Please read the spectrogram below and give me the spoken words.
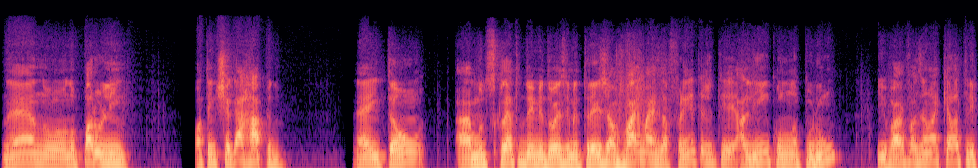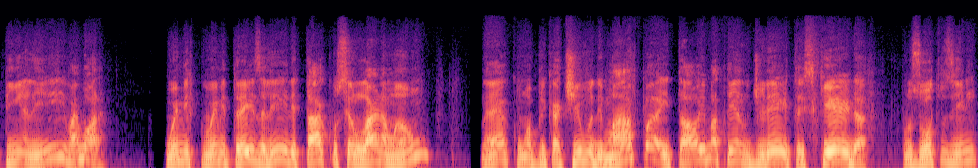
né, no, no Parolim. Ela tem que chegar rápido. Né? Então, a motocicleta do M2 e M3 já vai mais à frente, a gente alinha em coluna por um e vai fazendo aquela tripinha ali e vai embora. O, M, o M3 ali, ele tá com o celular na mão, né, com um aplicativo de mapa e tal, e batendo direita, esquerda, para os outros irem.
